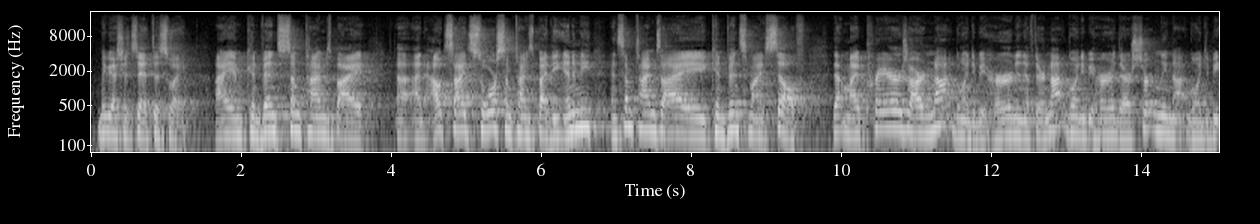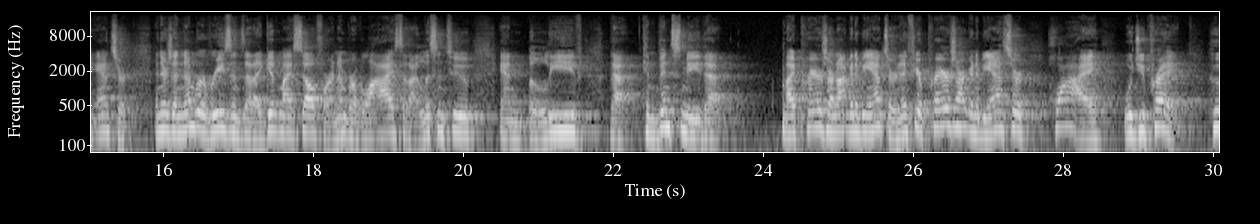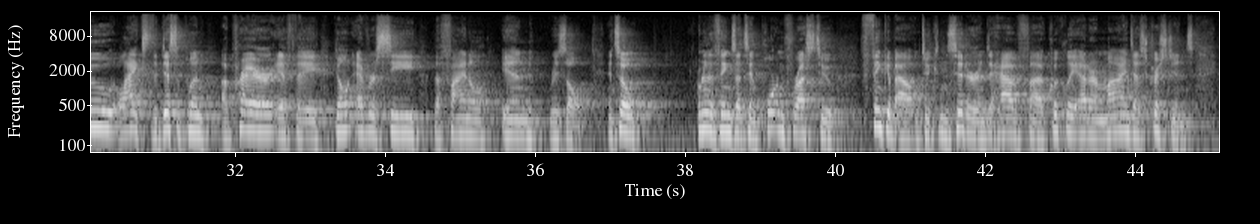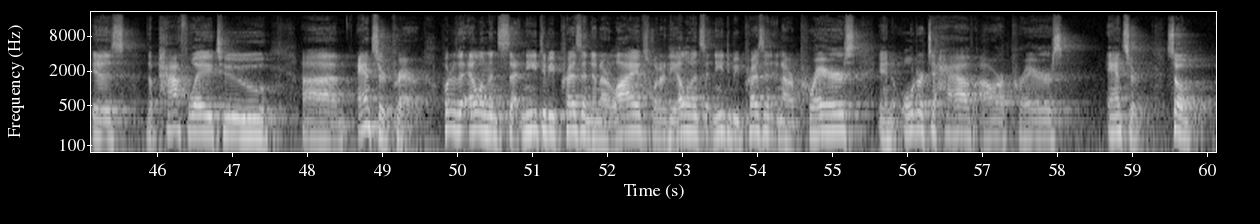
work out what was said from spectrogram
maybe I should say it this way I am convinced sometimes by uh, an outside source, sometimes by the enemy, and sometimes I convince myself that my prayers are not going to be heard, and if they're not going to be heard, they're certainly not going to be answered. And there's a number of reasons that I give myself, or a number of lies that I listen to and believe that convince me that my prayers are not going to be answered. And if your prayers aren't going to be answered, why would you pray? Who likes the discipline of prayer if they don't ever see the final end result? And so, one of the things that's important for us to think about and to consider and to have uh, quickly at our minds as Christians is the pathway to uh, answered prayer. What are the elements that need to be present in our lives? What are the elements that need to be present in our prayers in order to have our prayers answered? So,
